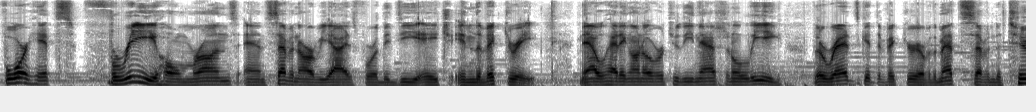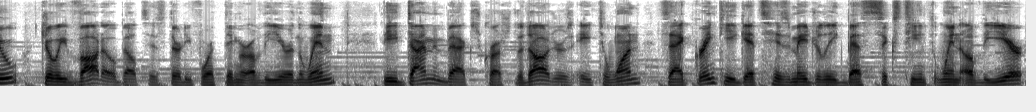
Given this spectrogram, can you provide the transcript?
Four hits, three home runs, and seven RBIs for the DH in the victory. Now heading on over to the National League. The Reds get the victory over the Mets 7 2. Joey Votto belts his 34th dinger of the year in the win. The Diamondbacks crush the Dodgers 8 1. Zack Greinke gets his Major League best 16th win of the year,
